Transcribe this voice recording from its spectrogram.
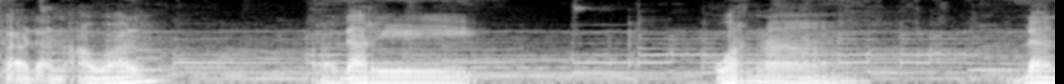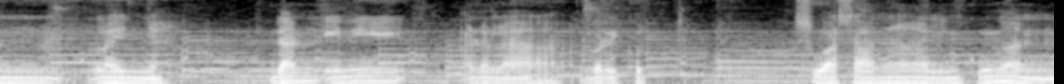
keadaan awal uh, dari warna dan lainnya. Dan ini adalah berikut suasana lingkungan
